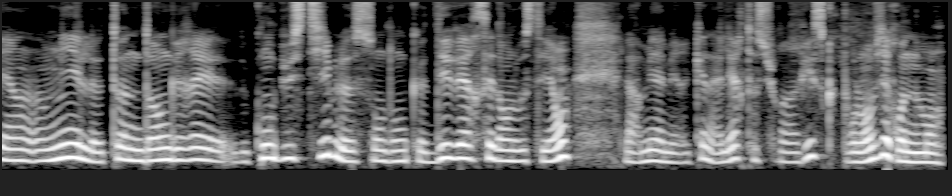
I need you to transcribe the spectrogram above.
41 000 tonnes d'engrais de combustible sont donc déversées dans l'océan. L'armée américaine alerte sur un risque pour l'environnement.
